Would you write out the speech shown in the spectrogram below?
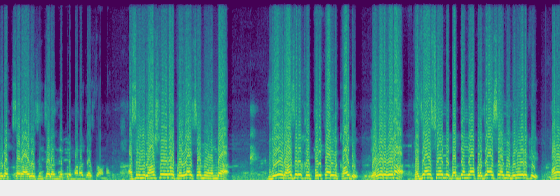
మీరు ఒకసారి ఆలోచించాలని చెప్పి మనం చేస్తా ఉన్నాం. అసలు ఈ రాష్ట్రంలో ప్రజాస్వామ్యం ఉందా? ఇదేం రాజరిక పరిపాలన కాదు. ఎవరు కూడా ప్రజాస్వామ్య బద్ధంగా ప్రజాస్వామ్య విలువలకి మనం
